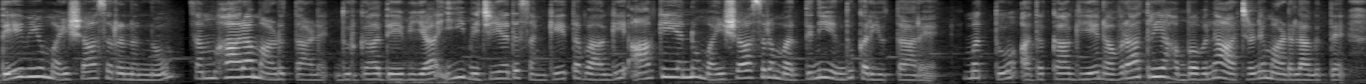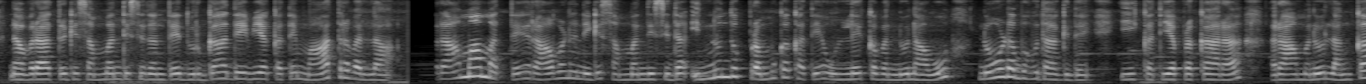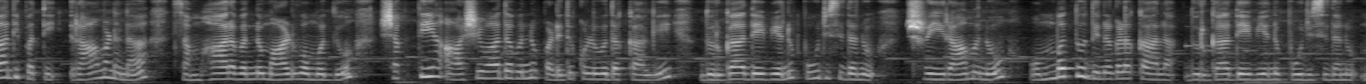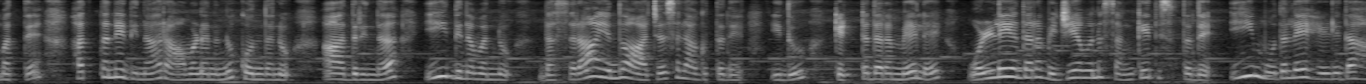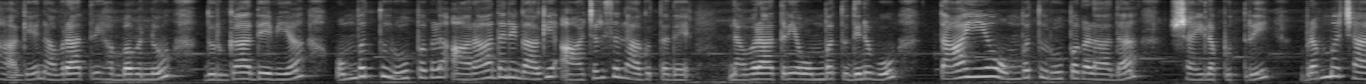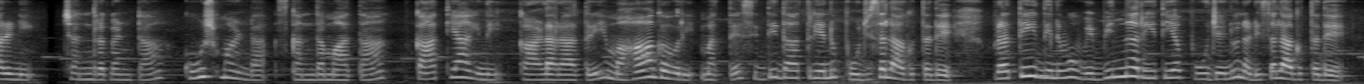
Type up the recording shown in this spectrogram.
ದೇವಿಯು ಮಹಿಷಾಸುರನನ್ನು ಸಂಹಾರ ಮಾಡುತ್ತಾಳೆ. ದುರ್ಗಾದೇವಿಯ ಈ ವಿಜಯದ ಸಂಕೇತವಾಗಿ ಆಕೆಯನ್ನು ಮಹಿಷಾಸುರ ಮರ್ದಿನಿ ಎಂದು ಕರೆಯುತ್ತಾರೆ. ಮತ್ತು ಅದಕ್ಕಾಗಿಯೇ ನವರಾತ್ರಿಯ ಹಬ್ಬವನ್ನು ಆಚರಣೆ ಮಾಡಲಾಗುತ್ತೆ. ನವರಾತ್ರಿಗೆ ಸಂಬಂಧಿಸಿದಂತೆ ದುರ್ಗಾದೇವಿಯ ಕತೆ ಮಾತ್ರವಲ್ಲ. ರಾಮ ಮತ್ತು ರಾವಣನಿಗೆ ಸಂಬಂಧಿಸಿದ ಇನ್ನೊಂದು ಪ್ರಮುಖ ಕಥೆಯ ಉಲ್ಲೇಖವನ್ನು ನಾವು ನೋಡಬಹುದಾಗಿದೆ. ಈ ಕಥೆಯ ಪ್ರಕಾರ ರಾಮನು ಲಂಕಾಧಿಪತಿ ರಾವಣನ ಸಂಹಾರವನ್ನು ಮಾಡುವ ಮೊದಲು ಶಕ್ತಿಯ ಆಶೀರ್ವಾದವನ್ನು ಪಡೆದುಕೊಳ್ಳುವುದಕ್ಕಾಗಿ ದುರ್ಗಾದೇವಿಯನ್ನು ಪೂಜಿಸಿದನು. ಶ್ರೀರಾಮನು ಒಂಬತ್ತು ದಿನಗಳ ಕಾಲ ದುರ್ಗಾದೇವಿಯನ್ನು ಪೂಜಿಸಿದನು ಮತ್ತು ಹತ್ತನೇ ದಿನ ರಾವಣನನ್ನು ಕೊಂದನು. ಆದ್ದರಿಂದ ಈ ದಿನವನ್ನು ದಸರಾ ಎಂದು ಆಚರಿಸಲಾಗುತ್ತದೆ. ಇದು ಕೆಟ್ಟದರ ಮೇಲೆ ಒಳ್ಳೆಯದರ ವಿಜಯವನ್ನು ಸಂಕೇತಿಸುತ್ತದೆ. ಈ ಮೊದಲೇ ಹೇಳಿದ ಹಾಗೆ ನವರಾತ್ರಿ ಹಬ್ಬವನ್ನು ದುರ್ಗಾದೇವಿಯ ಒಂಬತ್ತು ರೂಪಗಳ ಆರಾಧನೆಗಾಗಿ ಆಚರಿಸಲಾಗುತ್ತದೆ. ನವರಾತ್ರಿಯ ಒಂಬತ್ತು ದಿನವೂ ತಾಯಿಯ ಒಂಬತ್ತು ರೂಪಗಳಾದ ಶೈಲಪುತ್ರಿ, ಬ್ರಹ್ಮಚಾರಿಣಿ ಚಂದ್ರಗಂಟ ಕೂಷ್ಮಾಂಡ, ಸ್ಕಂದಮಾತ ಕಾತ್ಯಾಯಿನಿ ಕಾಳರಾತ್ರಿ ಮಹಾಗೌರಿ ಮತ್ತು ಸಿದ್ಧಿದಾತ್ರಿಯನ್ನು ಪೂಜಿಸಲಾಗುತ್ತದೆ. ಪ್ರತಿದಿನವೂ ವಿಭಿನ್ನ ರೀತಿಯ ಪೂಜೆಯನ್ನು ನಡೆಸಲಾಗುತ್ತದೆ.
